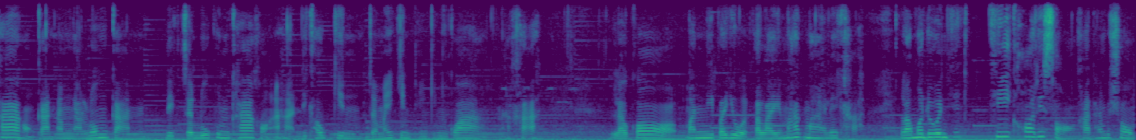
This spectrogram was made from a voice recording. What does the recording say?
ค่าของการทำงานร่วมกัน เด็กจะรู้คุณค่าของอาหารที่เขากิน จะไม่กินทิ้งกินกว้างนะคะ แล้วก็มันมีประโยชน์อะไรมากมายเลยค่ะ เรามาดูที่ที่ข้อที่ 2 ค่ะท่านผู้ชม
